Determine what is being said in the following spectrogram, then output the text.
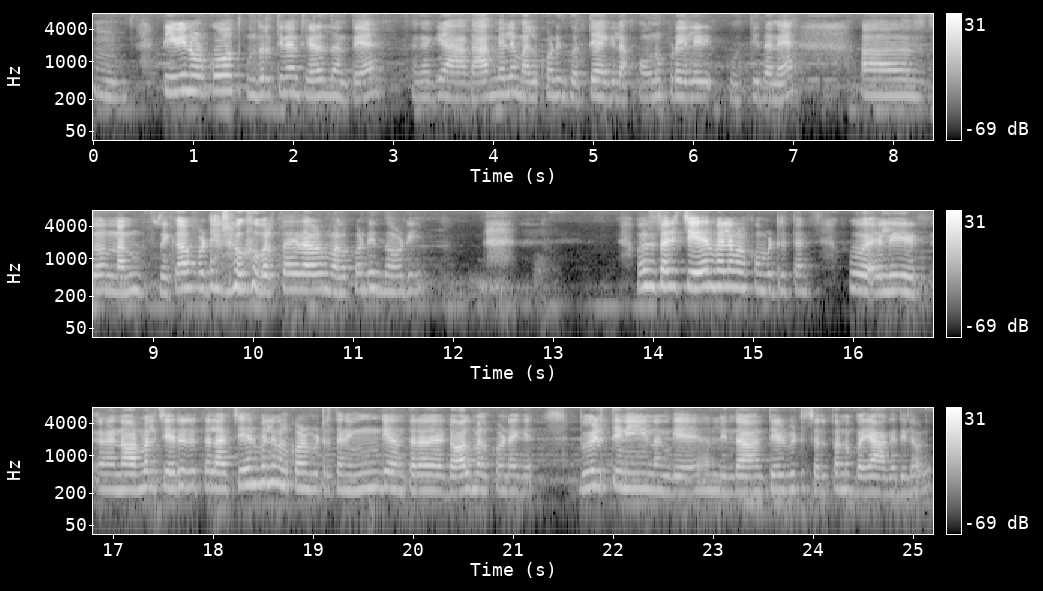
ಹ್ಞೂ ಟಿ ವಿ ನೋಡ್ಕೋತ ಕುಂದಿರ್ತೀನಿ ಅಂತ ಹೇಳಿದಂತೆ. ಹಾಗಾಗಿ ಅದಾದಮೇಲೆ ಮಲ್ಕೊಂಡಿದ್ದು ಗೊತ್ತೇ ಆಗಿಲ್ಲ. ಅವನು ಕೂಡ ಇಲ್ಲೇ ಕೂತಿದ್ದಾನೆ. ಸೊ ನನ್ನ ಸಿಕ್ಕಾಪಟ್ಟೆ ನಗು ಬರ್ತಾ ಇದ್ದಾವೆ ಮಲ್ಕೊಂಡಿದ್ದು ನೋಡಿ. ಒಂದು ಸಾರಿ ಚೇರ್ ಮೇಲೆ ಮಲ್ಕೊಂಡ್ಬಿಟ್ಟಿರ್ತಾನೆ. ಅಲ್ಲಿ ನಾರ್ಮಲ್ ಚೇರ್ ಇರುತ್ತಲ್ಲ, ಆ ಚೇರ್ ಮೇಲೆ ಮಲ್ಕೊಂಡ್ಬಿಟ್ಟಿರ್ತಾನೆ, ಹಿಂಗೆ ಒಂಥರ ಡಾಲ್ ಮಲ್ಕೊಂಡಾಗೆ. ಬೀಳ್ತೀನಿ ನನಗೆ ಅಲ್ಲಿಂದ ಅಂತ ಹೇಳ್ಬಿಟ್ಟು ಸ್ವಲ್ಪನೂ ಭಯ ಆಗೋದಿಲ್ಲ ಅವಳು.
